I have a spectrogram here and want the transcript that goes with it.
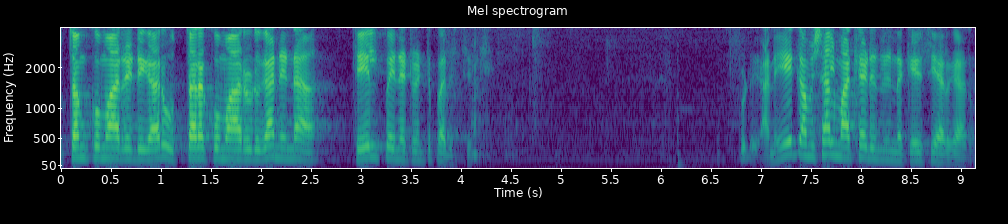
ఉత్తమ్ కుమార్ రెడ్డి గారు ఉత్తర కుమారుడుగా నిన్న తేలిపోయినటువంటి పరిస్థితి. ఇప్పుడు అనేక అంశాలు మాట్లాడింది నిన్న కేసీఆర్ గారు.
